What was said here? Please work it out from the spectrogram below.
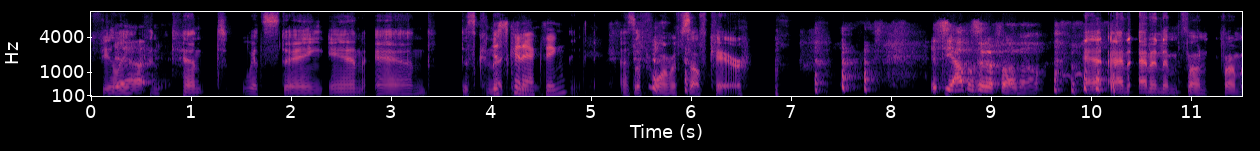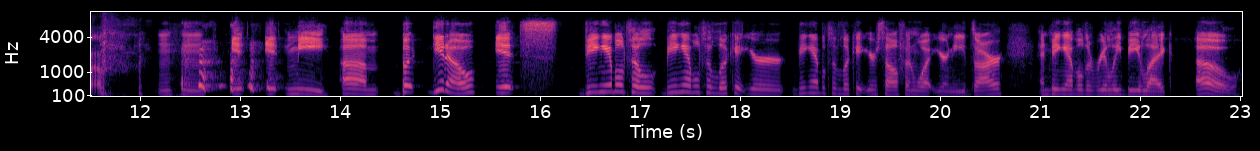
feeling yeah. content with staying in and disconnecting, disconnecting. as a form of self care. it's the opposite of FOMO. and, and, and an FOMO. mm-hmm. It it me. Um, but you know, it's being able to being able to look at your being able to look at yourself and what your needs are, and being able to really be like, oh,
